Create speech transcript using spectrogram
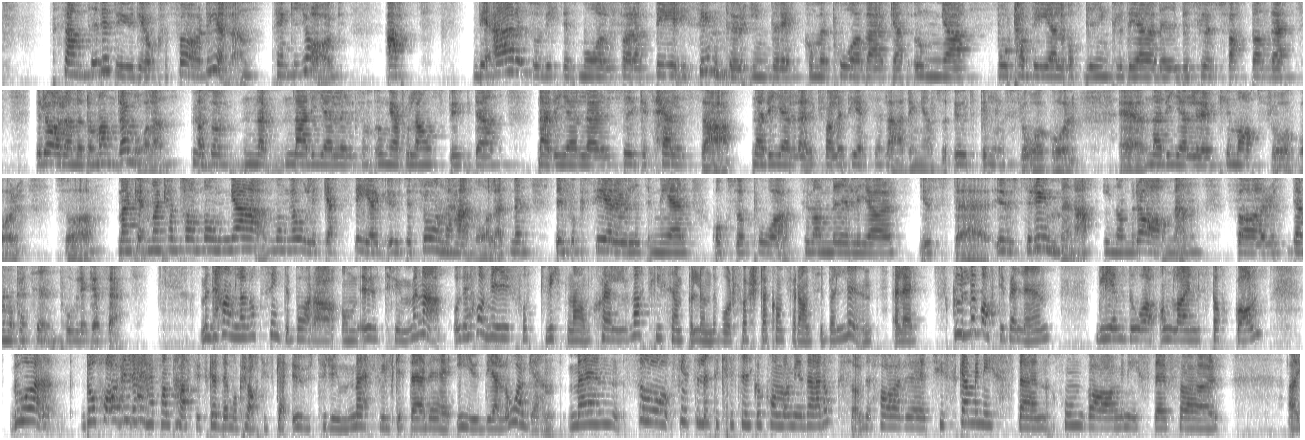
Samtidigt är ju det också fördelen, tänker jag, att det är ett så viktigt mål för att det i sin tur indirekt kommer påverka att unga får ta del och bli inkluderade i beslutsfattandet rörande de andra målen. Mm. Alltså när, när det gäller liksom unga på landsbygden, när det gäller psykisk hälsa, när det gäller kvalitetsinlärning, alltså utbildningsfrågor, eh, när det gäller klimatfrågor. Så man kan, man kan ta många, många olika steg utifrån det här målet, men vi fokuserar ju lite mer också på hur man möjliggör just eh, utrymmena inom ramen för demokratin på olika sätt. Men det handlar också inte bara om utrymmena. Och Det har vi fått vittna om själva, till exempel under vår första konferens i Berlin. Eller skulle varit i Berlin, blev då online i Stockholm. Då, då har vi det här fantastiska demokratiska utrymmet, vilket är eh, e EU-dialogen. Men så finns det lite kritik att komma med där också. Vi har eh, tyska ministern, hon var minister för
